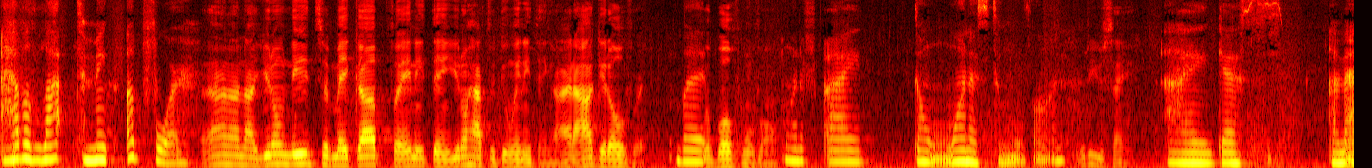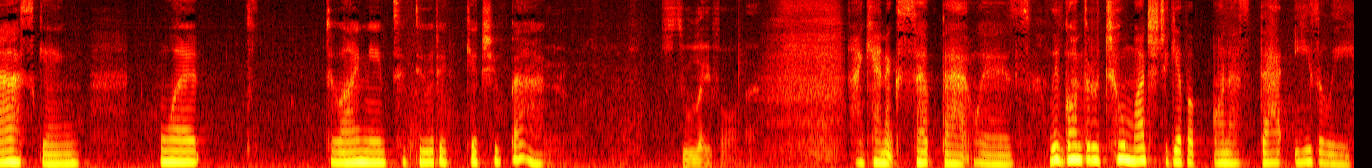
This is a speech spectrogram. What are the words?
I have a lot to make up for. No, no, no. You don't need to make up for anything. You don't have to do anything, all right? I'll get over it. But We'll both move on. what if I don't want us to move on? What are you saying? I guess I'm asking, what do I need to do to get you back? It's too late for all that. I can't accept that, Wiz. We've gone through too much to give up on us that easily.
